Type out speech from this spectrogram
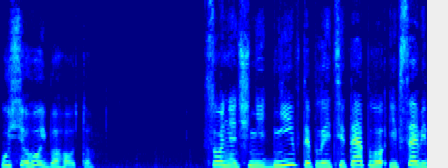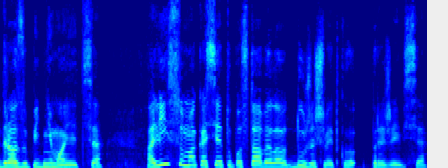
Усього й багато. Сонячні дні, в теплиці тепло і все відразу піднімається. А лісума касету поставила, дуже швидко прижився.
